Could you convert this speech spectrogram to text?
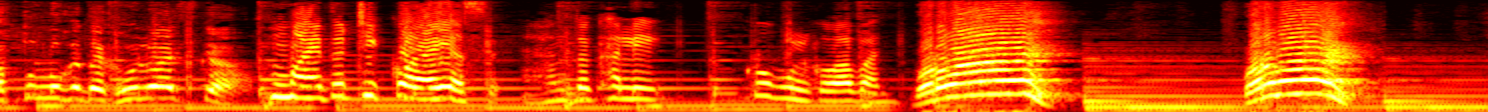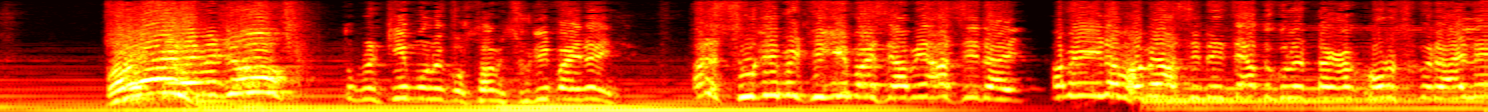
আর তোর লোকে দেখা হইল আজকা? মায়ে তো ঠিক করাই আছে। এখন তো খালি কবুল কওয়া বাদ বড় ভাই! বড় ভাই! বড় ভাই! তোমরা কি মনে করছ আমি ছুটি পাই নাই? আরে ছুটি আমি ঠিকই পাইছি আমি আসি নাই। আমি এইটা ভাবে আসি নাই যে এতগুলো টাকা খরচ করে আইলে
